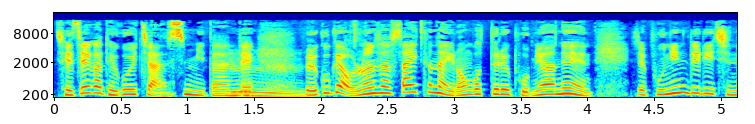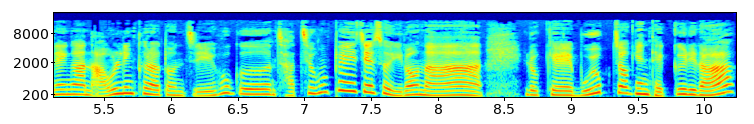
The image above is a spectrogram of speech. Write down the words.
제재가 되고 있지 않습니다. 근데 음. 외국의 언론사 사이트나 이런 것들을 보면은 이제 본인들이 진행한 아웃링크라든지 혹은 자체 홈페이지에서 일어난 이렇게 모욕적인 댓글이나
